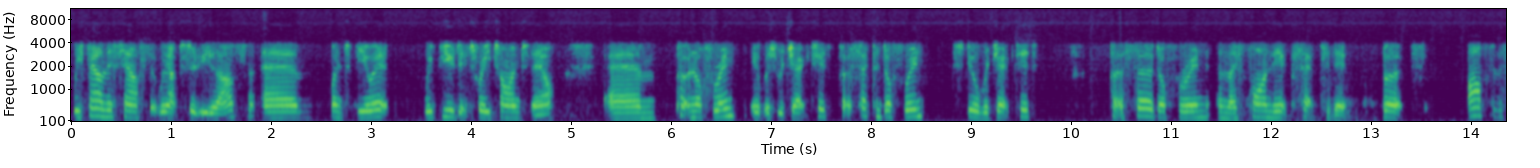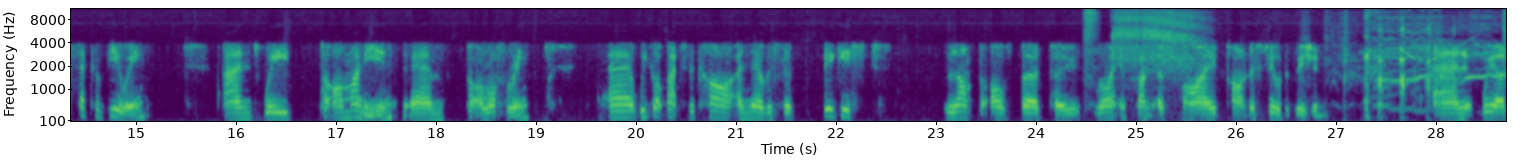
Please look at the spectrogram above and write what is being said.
we found this house that we absolutely love. Um, went to view it. We viewed it three times now. Um, put an offer in. It was rejected. Put a second offer in. Still rejected. Put a third offer in, and they finally accepted it. But after the second viewing, and we put our money in, um, put our offer in, uh, we got back to the car, and there was the biggest lump of bird poo right in front of my partner's field of vision. and we are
